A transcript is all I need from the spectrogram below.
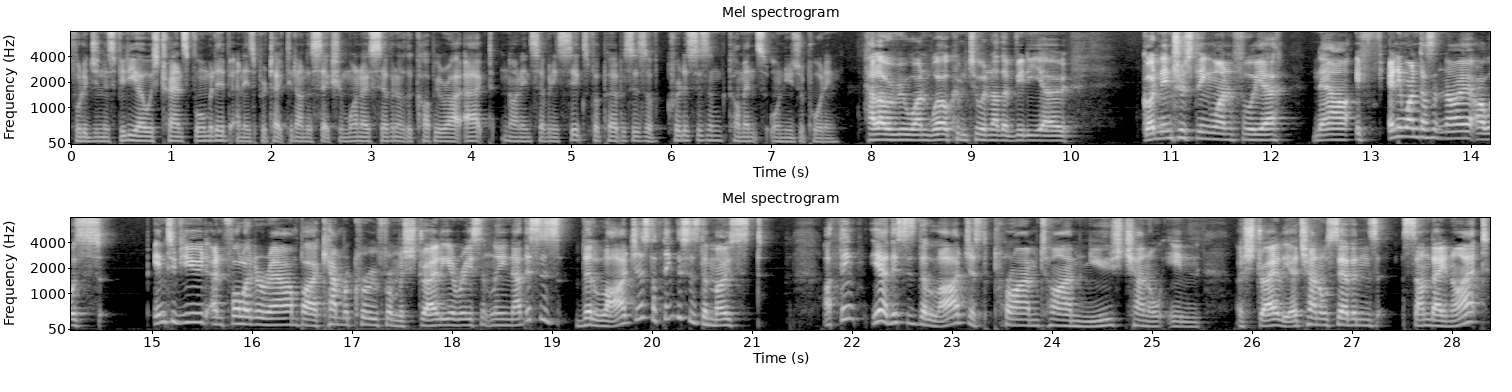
footage in this video is transformative and is protected under Section 107 of the Copyright Act 1976 for purposes of criticism, comments, or news reporting. Hello everyone, welcome to another video. Got an interesting one for you. Now, if anyone doesn't know, I was interviewed and followed around by a camera crew from Australia recently. Now, this is the largest, I think this is the most, I think, yeah, this is the largest primetime news channel in Australia, Channel 7's Sunday Night.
